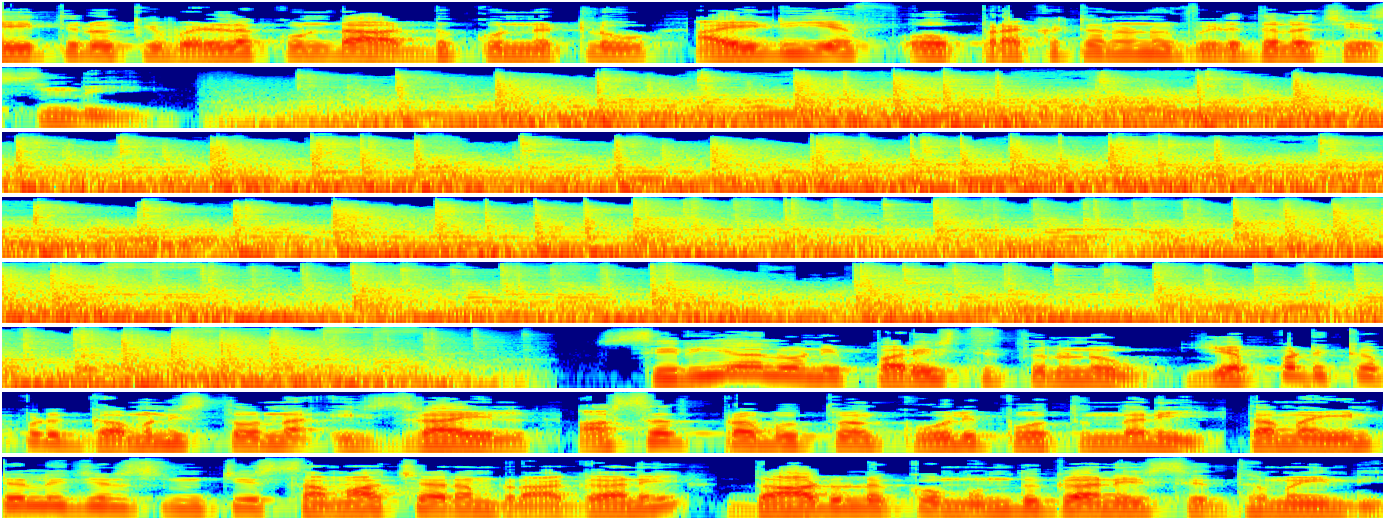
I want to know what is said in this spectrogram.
చేతిలోకి వెళ్ళకుండా అడ్డుకున్నట్లు ఐడిఎఫ్ ఓ ప్రకటనను విడుదల చేసింది. Lee. సిరియాలోని పరిస్థితులను ఎప్పటికప్పుడు గమనిస్తోన్న ఇజ్రాయెల్ అసద్ ప్రభుత్వం కూలిపోతుందని తమ ఇంటెలిజెన్స్ నుంచి సమాచారం రాగానే దాడులకు ముందుగానే సిద్ధమైంది.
